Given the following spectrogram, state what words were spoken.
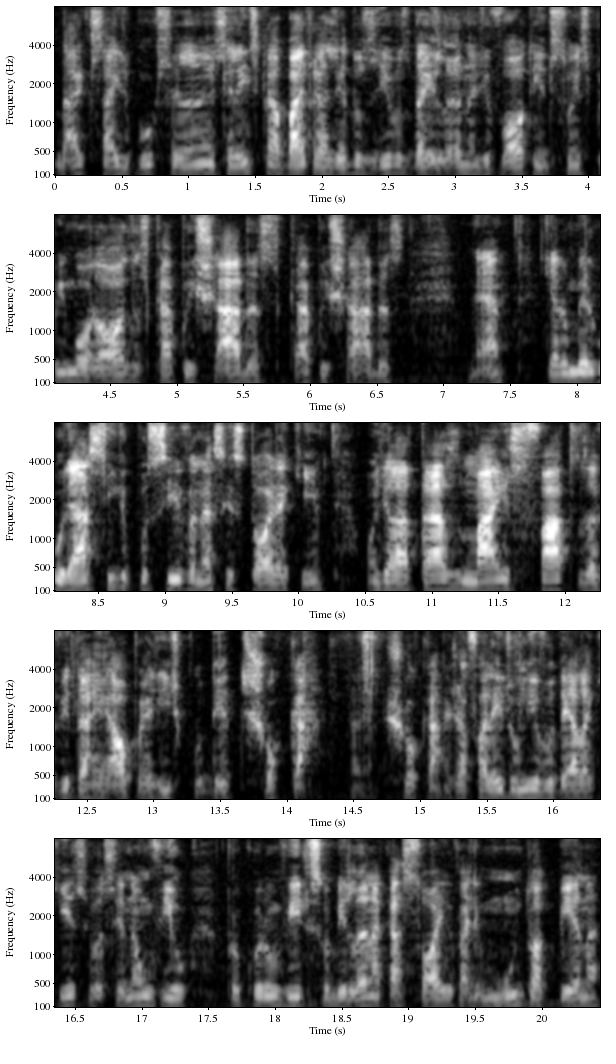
Dark Side Books será um excelente trabalho trazendo os livros da Ilana de volta em edições primorosas, caprichadas, caprichadas, né? Quero mergulhar assim que possível nessa história aqui, onde ela traz mais fatos da vida real para a gente poder chocar, tá? chocar. Já falei de um livro dela aqui, se você não viu, procura um vídeo sobre Ilana Cassoy, vale muito a pena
